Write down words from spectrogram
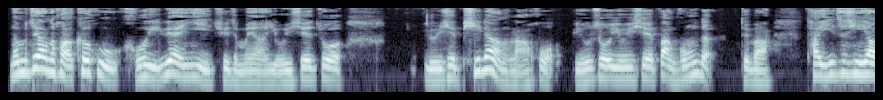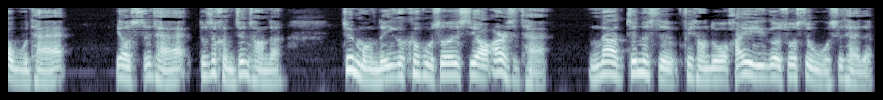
那么这样的话，客户会愿意去怎么样？有一些做，有一些批量拿货，比如说有一些办公的，对吧？他一次性要五台，要十台，都是很正常的。最猛的一个客户说是要二十台，那真的是非常多。还有一个说是五十台的。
